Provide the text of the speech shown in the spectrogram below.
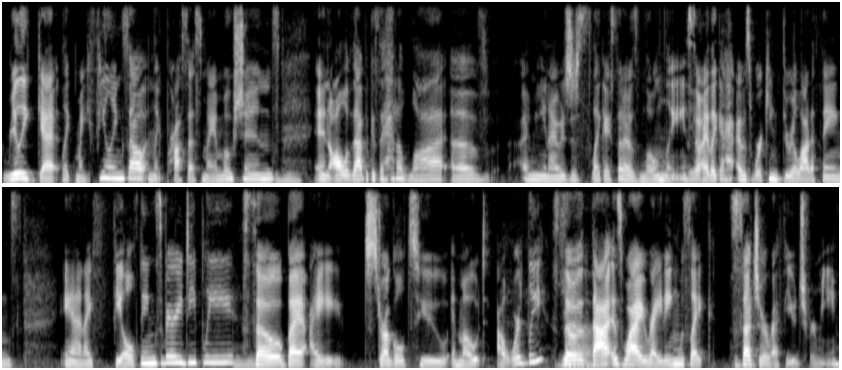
really get like my feelings out and like process my emotions Mm-hmm. and all of that because I had a lot of I mean, I was just like I said I was lonely. So I like I, I was working through a lot of things and I feel things very deeply. Mm-hmm. So but I struggle to emote outwardly. So Yeah. That is why writing was like such a refuge for me.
